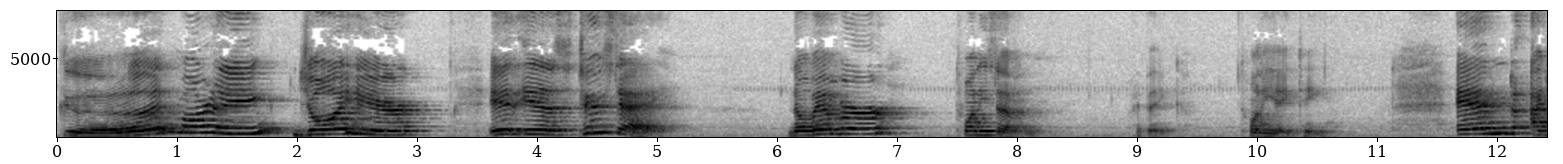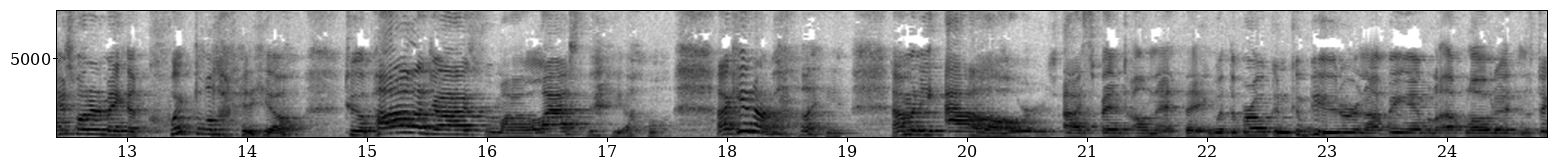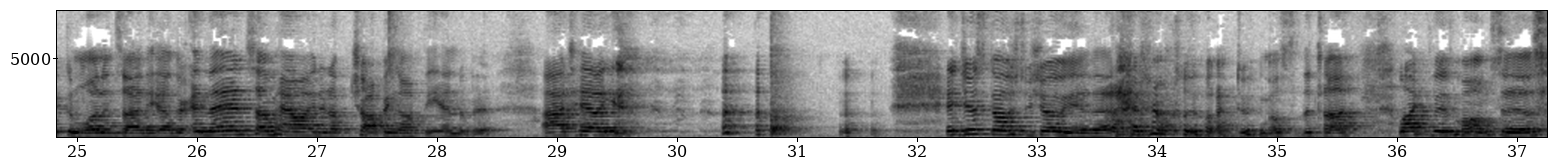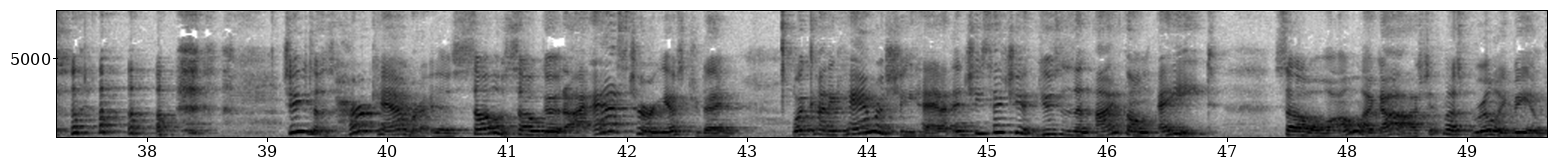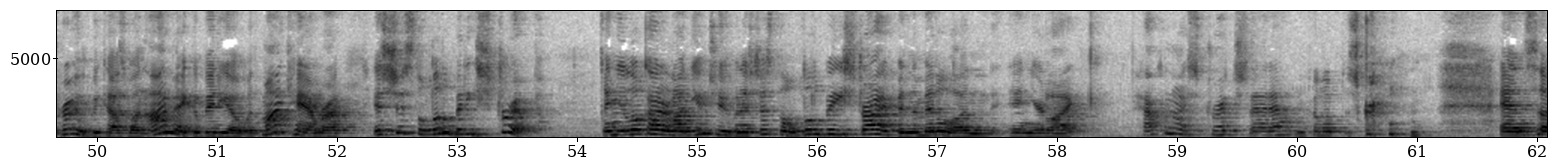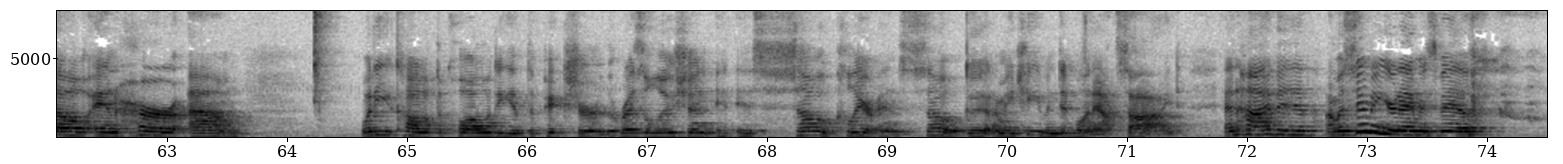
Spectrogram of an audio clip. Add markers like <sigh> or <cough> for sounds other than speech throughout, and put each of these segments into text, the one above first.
Good morning, Joy here. It is Tuesday, November 27, I think, 2018. And I just wanted to make a quick little <laughs> video to apologize for my last <laughs> video. I cannot believe how many hours I spent on that thing with the broken computer and not being able to upload it and sticking one inside the other and then somehow I ended up chopping off the end of it. I tell you, <laughs> <laughs> it just goes to show you that I have no clue what I'm doing most of the time, like Viv Mom says. <laughs> she does, her camera is so, so good. I asked her yesterday what kind of camera she had, and she said she uses an iPhone 8. So, oh my gosh, it must really be improved because when I make a video with my camera, it's just a little bitty strip. And you look at it on YouTube and it's just a little bitty stripe in the middle and, and you're like, how can I stretch that out and fill up the <laughs> screen? and so, and her, um, what do you call it, the quality of the picture, the resolution, it is so clear and so good. I mean, she even did one outside. And hi, Viv. I'm assuming your name is Viv. <laughs>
